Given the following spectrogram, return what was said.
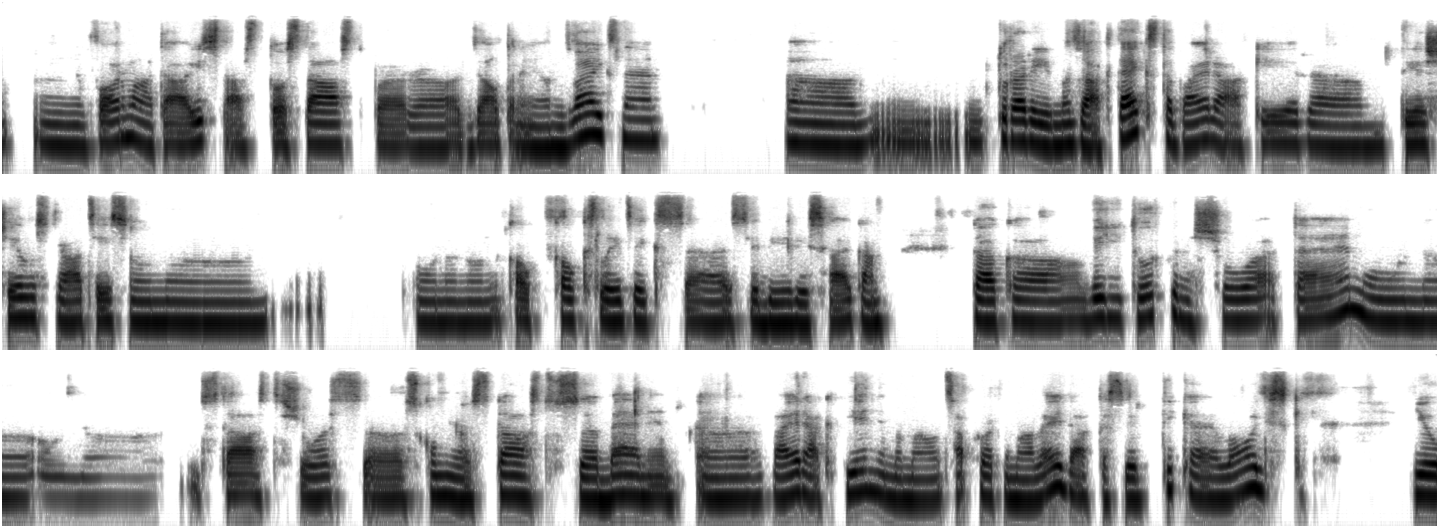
mm, formātā izstāsta to stāstu par uh, dzeltenajām zvaigznēm, Tur arī ir mazāk teksta, vairāk ir tieši ilustrācijas un, un, un, un kaut, kaut kas līdzīgs Sibīrijas haikām. Tā kā viņi turpina šo tēmu un, un stāsta šos skumjos stāstus bērniem vairāk pieņemamā un saprotamā veidā, kas ir tikai loģiski Jo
